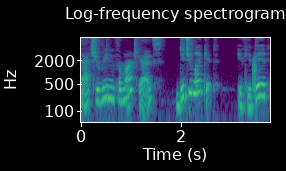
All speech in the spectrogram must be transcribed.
that's your reading for March, guys. Did you like it? If you did,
